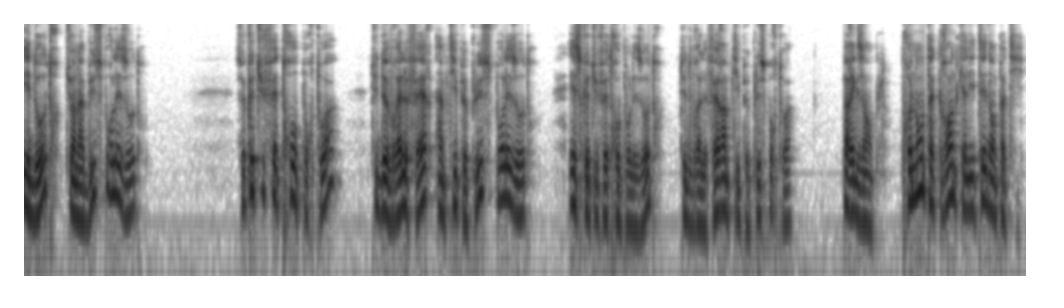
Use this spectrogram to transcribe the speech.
et d'autres, tu en abuses pour les autres. Ce que tu fais trop pour toi, tu devrais le faire un petit peu plus pour les autres. Et ce que tu fais trop pour les autres, tu devrais le faire un petit peu plus pour toi. Par exemple, prenons ta grande qualité d'empathie.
